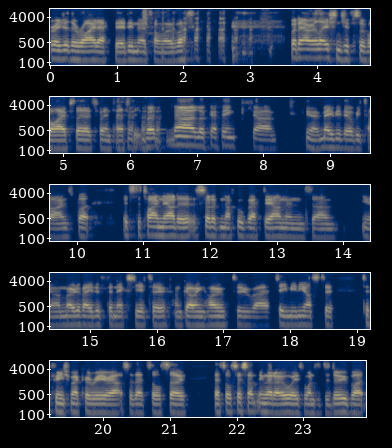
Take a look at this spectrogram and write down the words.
Read the right act there, didn't I, Tomo? But but our relationship survived, so that's fantastic. But no, look, I think um, you know maybe there'll be times, but it's the time now to sort of knuckle back down and um, you know I'm motivated for next year too. I'm going home to uh, Team Ineos to to finish my career out, so that's also that's also something that I always wanted to do. But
